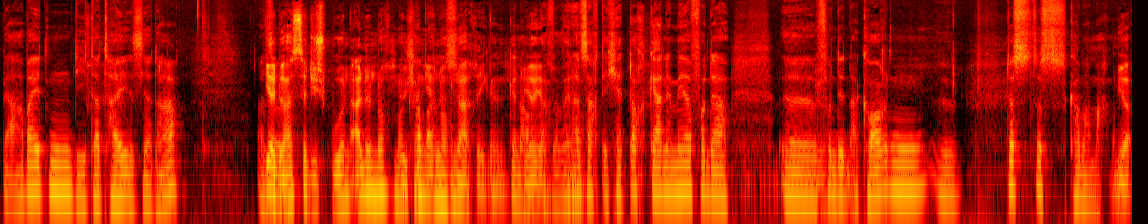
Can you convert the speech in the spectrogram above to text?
bearbeiten. Die Datei ist ja da. Also, ja, du hast ja die Spuren alle noch, man kann ja noch nachregeln. Genau, ja, ja, also wenn genau. er sagt, ich hätte doch gerne mehr von, der, äh, von den Akkorden, äh, das, das kann man machen. Ja,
